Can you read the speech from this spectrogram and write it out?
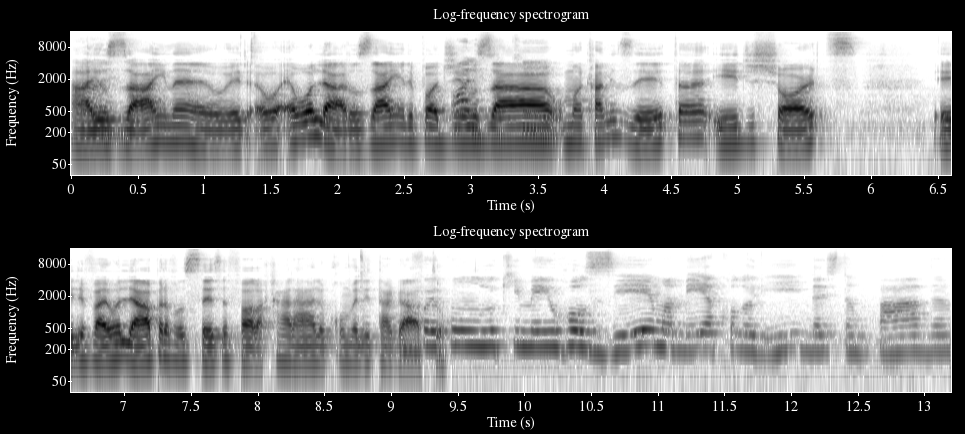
Ah, e o Zayn, né? É o é o olhar. O Zayn, ele pode Olha usar uma camiseta e de shorts. Ele vai olhar pra você e você fala, caralho, como ele tá Foi gato. com um look meio rosé, uma meia colorida, estampada.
